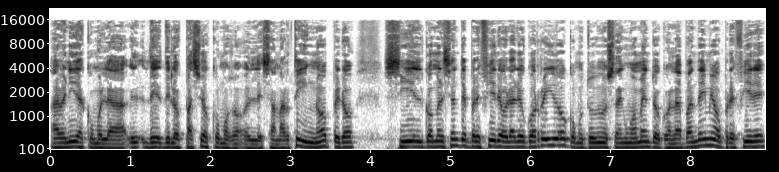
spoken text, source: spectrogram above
avenidas como la de, los paseos como el de San Martín, ¿no? Pero si el comerciante prefiere horario corrido, como tuvimos en algún momento con la pandemia, o prefiere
